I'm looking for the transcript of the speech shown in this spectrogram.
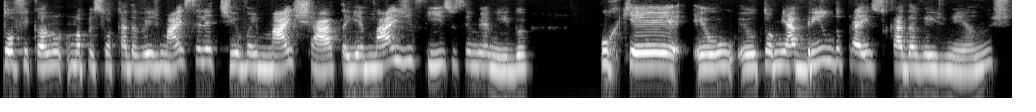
tô ficando uma pessoa cada vez mais seletiva e mais chata e é mais difícil ser minha amiga porque eu eu tô me abrindo para isso cada vez menos.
